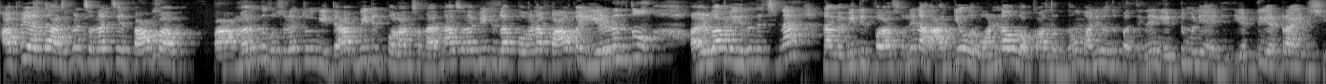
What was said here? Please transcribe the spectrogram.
அப்படியே அந்த ஹஸ்பண்ட் சொன்னார் சரி பாப்பா பா- மருந்து குடிச்சோன்னே தூங்கிட்டா வீட்டுக்கு போகலான்னு சொன்னார். நான் சொன்னேன் வீட்டுக்குலாம் போவேனா. பாப்பா எழுந்தும் அழுவாம இருந்துச்சுன்னா நம்ம வீட்டுக்கு போகலாம்னு சொல்லி நாங்கள் அங்கேயே ஒரு ஒன் ஹவர் உட்காந்துருந்தோம் மணி வந்து பார்த்தீங்கன்னா எட்டு மணி ஆயிடுச்சு. எட்டு எட்டரை ஆயிடுச்சு.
